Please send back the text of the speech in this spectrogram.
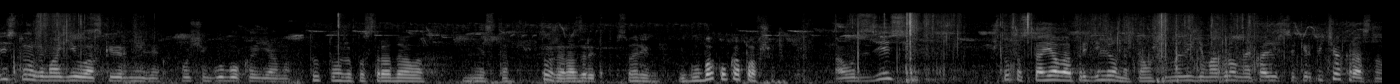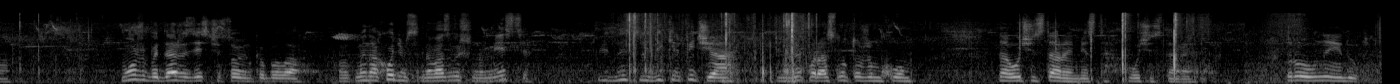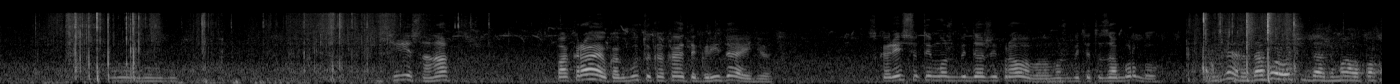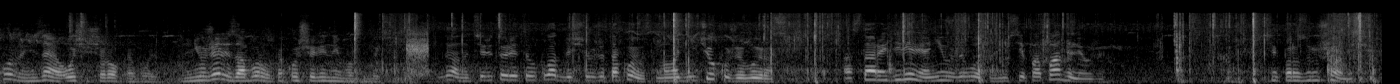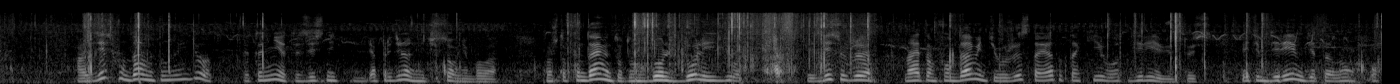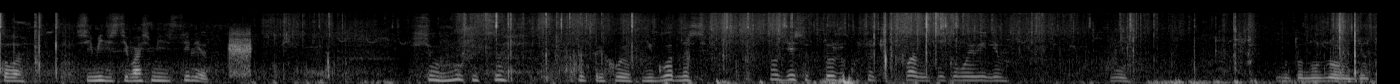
Здесь тоже могилу осквернили. Очень глубокая яма. Тут тоже пострадало место. Тоже разрыто. Посмотри, и глубоко копавший. А вот здесь что-то стояло определенно, потому что мы видим огромное количество кирпича красного. Может быть, даже здесь часовенка была. Вот мы находимся на возвышенном месте. Видны следы кирпича. Уже поросло тоже мхом. Да, очень старое место. Очень старое. Ровные идут. Ровные идут. Интересно, она по краю как будто какая-то гряда идет. Скорее всего, ты, может быть, даже и права была. Может быть, это забор был? Не знаю, на забор очень даже мало похоже. Не знаю, очень широкая будет. Но неужели забор вот такой ширины может быть? Да, на территории этого кладбища уже такой вот молодничок уже вырос. А старые деревья, они уже вот, они все попадали уже. Все поразрушались. А здесь фундамент он идет. Это нет, здесь не, определенно не часовня была. Потому что фундамент тут вдоль вдоль идет. И здесь уже на этом фундаменте уже стоят вот такие вот деревья. То есть этим деревьям где-то ну, около 70-80 лет. Все рушится, все приходит негодность. Вот здесь вот тоже кусочек памятника мы видим. Вот он узор идет.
